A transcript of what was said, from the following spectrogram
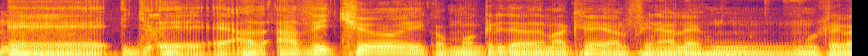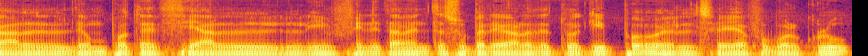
Eh, eh, ha- has dicho, y con buen criterio además, que al final es un, un rival de un potencial infinitamente superior al de tu equipo, el Sevilla Fútbol Club,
